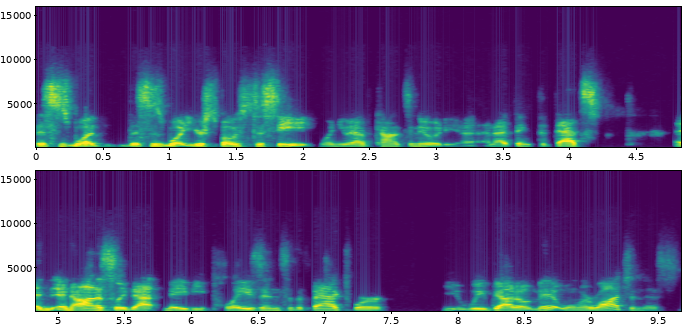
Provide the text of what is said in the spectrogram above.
this is what this is what you're supposed to see when you have continuity. And i think that that's and, and honestly that maybe plays into the fact where we've got to admit when we're watching this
